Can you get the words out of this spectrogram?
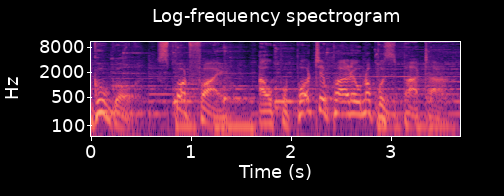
Google, Spotify au popote pale unapozipata.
